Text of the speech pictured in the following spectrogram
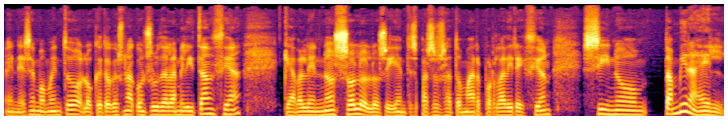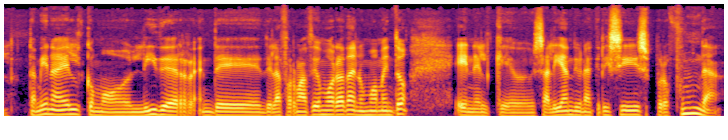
en ese momento lo que toca es una consulta de la militancia que hable no solo los siguientes pasos a tomar por la dirección, sino también a él, también a él como líder de, de la formación morada en un momento en el que salían de una crisis profunda.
